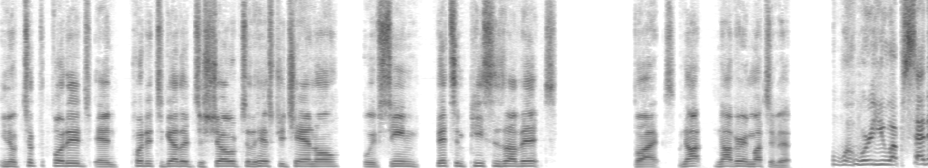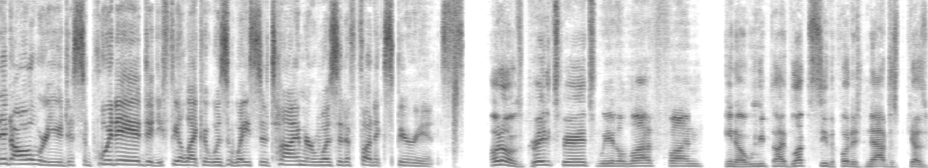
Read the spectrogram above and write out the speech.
you know, took the footage and put it together to show to the History Channel. We've seen bits and pieces of it, but not not very much of it. Were you upset at all? Were you disappointed? Did you feel like it was a waste of time or was it a fun experience? Oh no, it was a great experience. We had a lot of fun. You know, we I'd love to see the footage now just because,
